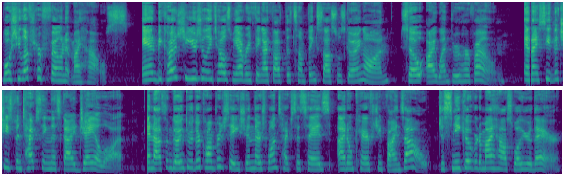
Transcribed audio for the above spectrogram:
Well, she left her phone at my house. And because she usually tells me everything, I thought that something sus was going on. So I went through her phone. And I see that she's been texting this guy Jay a lot. And as I'm going through their conversation, there's one text that says, I don't care if she finds out. Just sneak over to my house while you're there.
